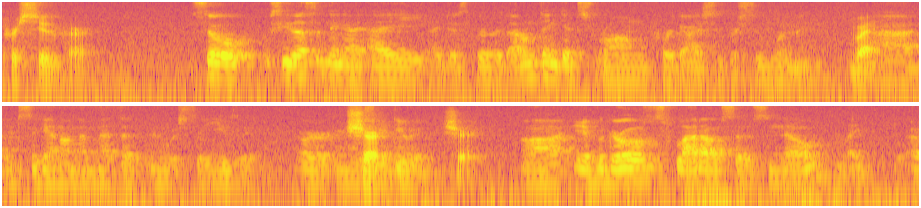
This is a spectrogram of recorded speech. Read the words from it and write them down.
pursued her. So see, that's the thing I, I, I disagree with. I don't think it's wrong for guys to pursue women. Right. Uh, it's again on the method in which they use it or in Sure. which they do it. Sure. Uh, if a girl just flat out says no, like a,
